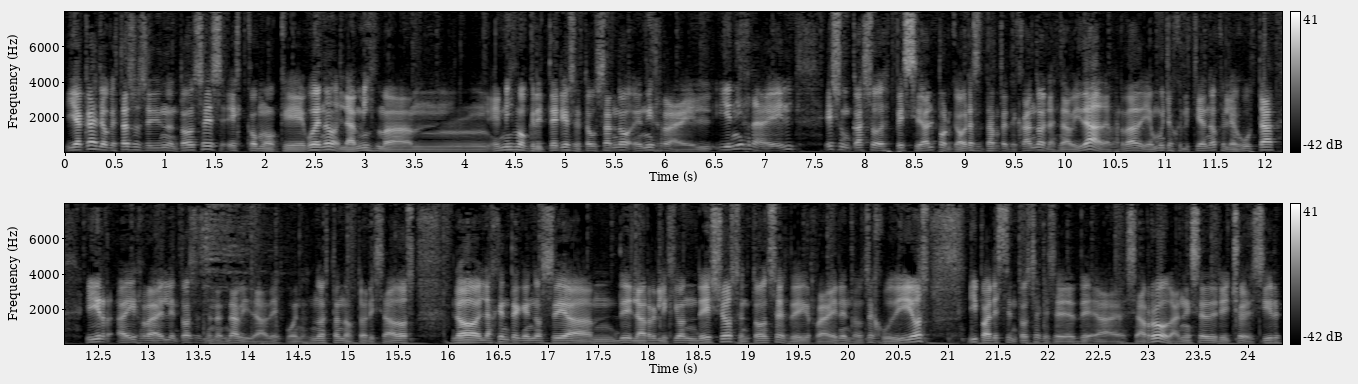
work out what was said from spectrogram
Y acá lo que está sucediendo entonces es como que, bueno, la misma, mm, el mismo criterio se está usando en Israel. Y en Israel es un caso especial porque ahora se están festejando las Navidades, ¿verdad? Y hay muchos cristianos que les gusta ir a Israel entonces en las Navidades. Bueno, no están autorizados. la gente que no sea mm, de la religión de ellos, entonces de Israel, entonces judíos. Y parece entonces que se, ah, se arrogan ese derecho de decir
